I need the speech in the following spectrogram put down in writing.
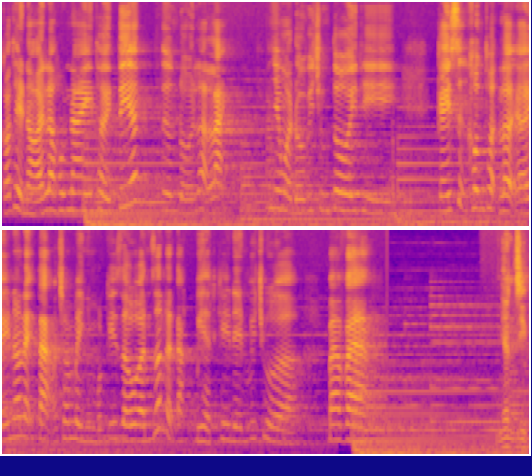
Có thể nói là hôm nay thời tiết tương đối là lạnh nhưng mà đối với chúng tôi thì cái sự không thuận lợi ấy nó lại tạo cho mình một cái dấu ấn rất là đặc biệt khi đến với chùa Ba Vàng. Nhân dịp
